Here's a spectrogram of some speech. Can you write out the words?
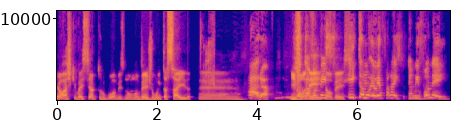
Eu acho que vai ser Arthur Gomes, não, não vejo muita saída. É... Cara, Ivonei, talvez. Então, eu ia falar isso, tem o Ivonei.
